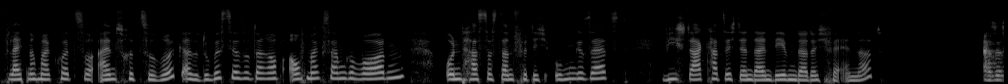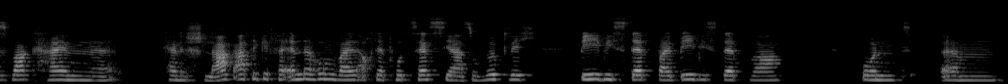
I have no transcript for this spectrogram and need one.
vielleicht noch mal kurz so einen Schritt zurück. Also du bist ja so darauf aufmerksam geworden und hast das dann für dich umgesetzt. Wie stark hat sich denn dein Leben dadurch verändert? Also es war keine, keine schlagartige Veränderung, weil auch der Prozess ja so wirklich Baby Step by Baby Step war. Und ähm,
